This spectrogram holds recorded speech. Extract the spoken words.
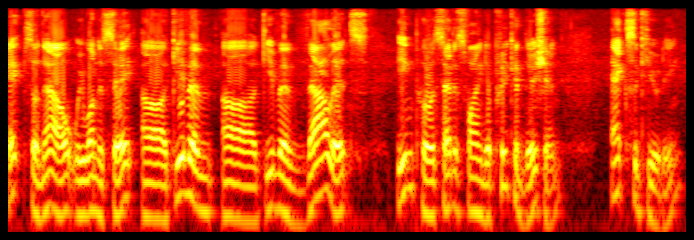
Okay, so now we want to say, uh, given uh, given valid input satisfying the precondition, executing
